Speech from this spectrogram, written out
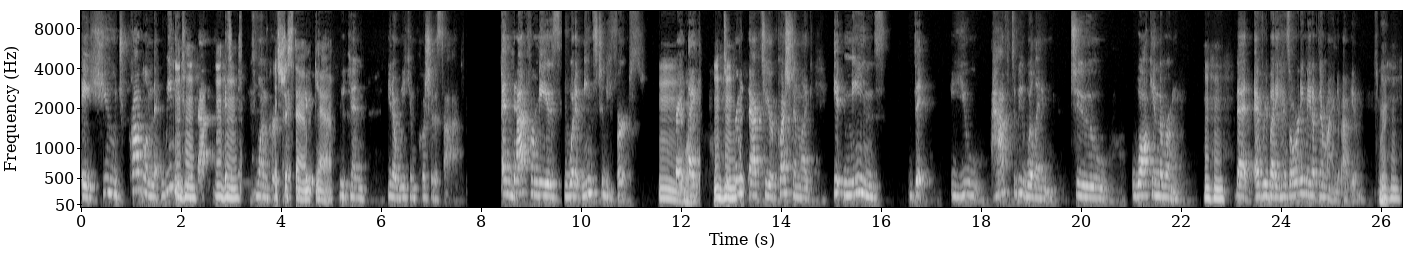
a huge problem that we need to Mhm. look at. Mhm. It's, just- one person. It's just them. Yeah. We can, you know, we can push it aside. And that for me is what it means to be first, Mm. right? Wow. Like to Mhm. bring it back to your question, like it means that you have to be willing to walk in the room Mhm. that everybody has already made up their mind about you Right. Mhm.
